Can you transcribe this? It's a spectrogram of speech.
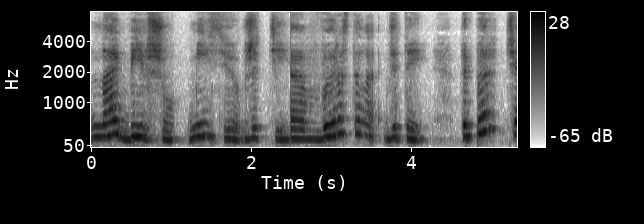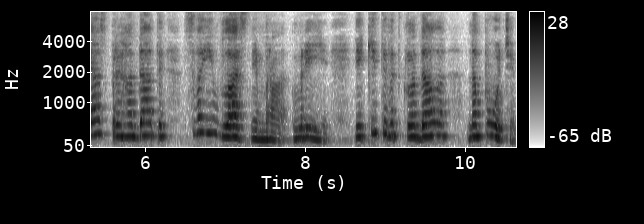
найбільшу місію в житті, Е, виростила дітей. Тепер час пригадати свої власні мрії, які ти відкладала на потім.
